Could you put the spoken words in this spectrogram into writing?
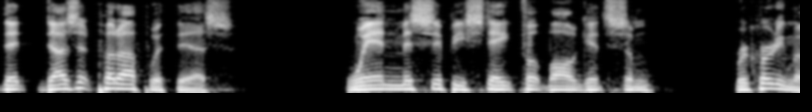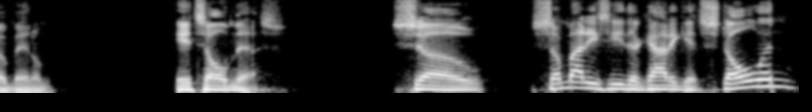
that doesn't put up with this when Mississippi State football gets some recruiting momentum, it's Ole Miss. So somebody's either got to get stolen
